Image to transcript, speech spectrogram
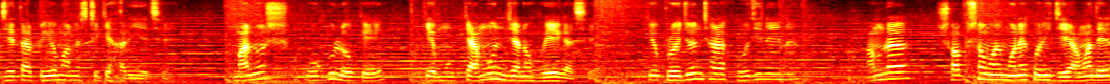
যে তার প্রিয় মানুষটিকে হারিয়েছে। মানুষ ওগুলোকে কেমন- যেন হয়ে গেছে। কেউ প্রয়োজন ছাড়া খোঁজই নেয় না। আমরা সব সময় মনে করি যে আমাদের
